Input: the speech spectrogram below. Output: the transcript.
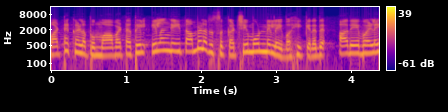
மட்டக்களப்பு மாவட்டத்தில் இலங்கை தமிழரசு கட்சி முன்னிலை வகிக்கிறது. அதேவேளை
